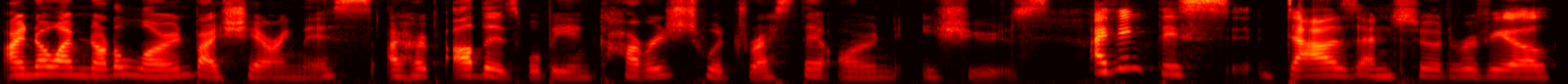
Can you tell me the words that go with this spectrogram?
I know I'm not alone by sharing this. I hope others will be encouraged to address their own issues. I think this does and should reveal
